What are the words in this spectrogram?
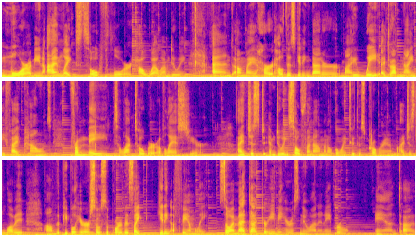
more. I mean, I'm like so floored how well I'm doing. And um, my heart health is getting better. My weight, I dropped 95 pounds from May till October of last year. I just am doing so phenomenal going through this program. I just love it. Um, the people here are so supportive. It's like getting a family. So I met Dr. Amy Harris Nguyen in April and uh,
